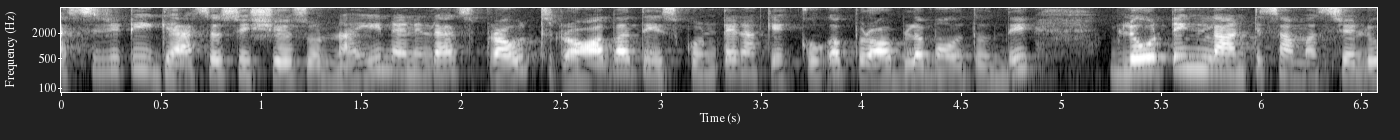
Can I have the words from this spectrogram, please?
అసిడిటీ గ్యాసెస్ ఇష్యూస్ ఉన్నాయి. నేను ఇలా స్ప్రౌట్స్ రాగా తీసుకుంటే నాకు ఎక్కువగా ప్రాబ్లం అవుతుంది. బ్లోటింగ్ లాంటి సమస్యలు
